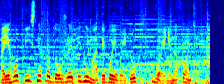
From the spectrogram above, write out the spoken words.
а його пісня продовжує піднімати бойовий дух воїнів на фронті.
